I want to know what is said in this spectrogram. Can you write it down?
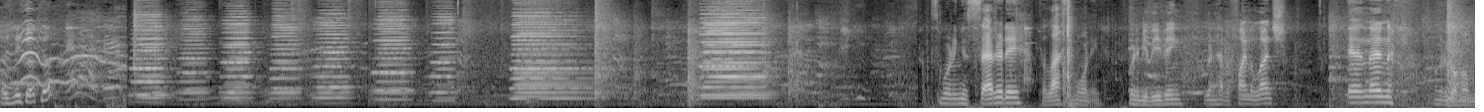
Je l'ai toute là? Morning is Saturday, the last morning. We're gonna be leaving. We're gonna have a final lunch, and then we're gonna go home.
